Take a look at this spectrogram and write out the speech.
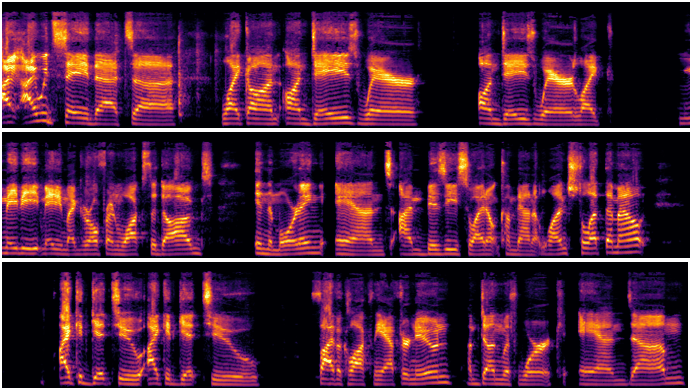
I I would say that uh like on on days where on days where like maybe maybe my girlfriend walks the dogs in the morning and I'm busy so I don't come down at lunch to let them out. I could get to I could get to five o'clock in the afternoon. I'm done with work and um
